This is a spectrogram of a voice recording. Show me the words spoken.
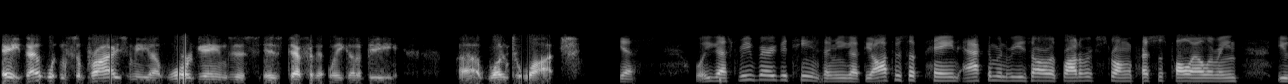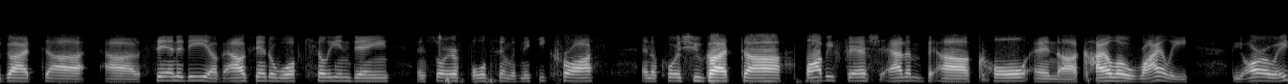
Hey, that wouldn't surprise me. Uh, War Games is is definitely going to be uh, one to watch. Yes. Well, you got three very good teams. I mean, you got the Authors of Pain, Ackerman Rezar with Roderick Strong, Precious Paul Ellering. You got uh, uh, Sanity of Alexander Wolf, Killian Dain, and Sawyer Fulton with Nikki Cross. And of course, you got uh, Bobby Fish, Adam uh, Cole, and uh, Kyle O'Reilly, the ROH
